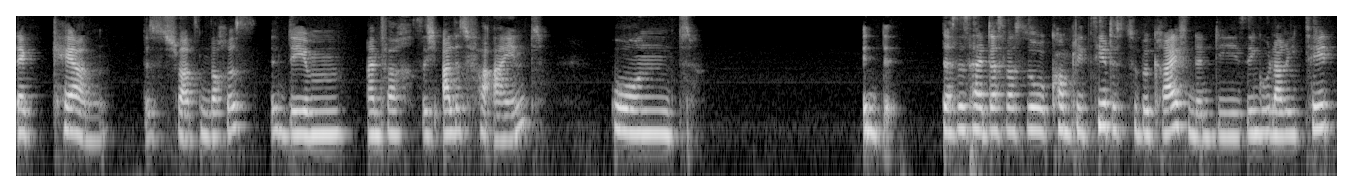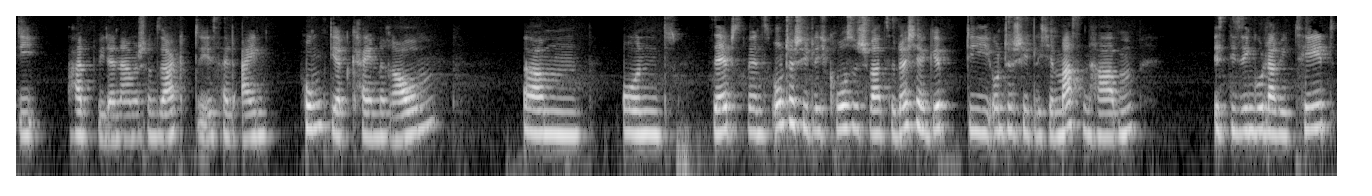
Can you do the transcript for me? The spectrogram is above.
der Kern des schwarzen Loches, in dem einfach sich alles vereint. Und in, das ist halt das, was so kompliziert ist zu begreifen, denn die Singularität, die hat, wie der Name schon sagt, die ist halt ein Punkt, die hat keinen Raum. Ähm, und selbst wenn es unterschiedlich große schwarze Löcher gibt, die unterschiedliche Massen haben, ist die Singularität,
